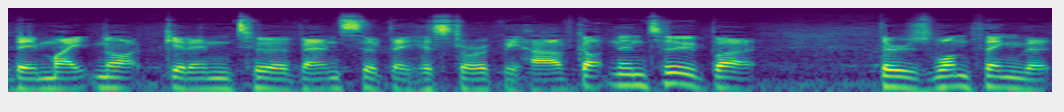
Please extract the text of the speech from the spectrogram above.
they might not get into events that they historically have gotten into, but there's one thing that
